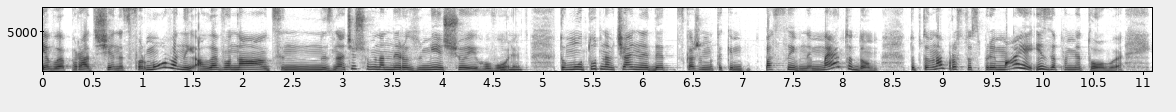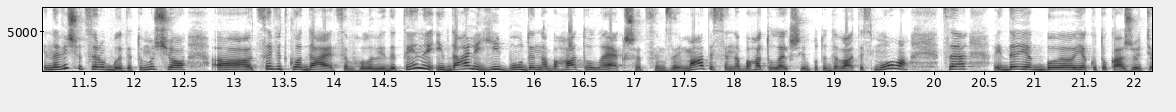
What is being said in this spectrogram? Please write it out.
мовленнєвий апарат ще не сформований, але вона це не значить, що вона не розуміє, що їй говорять. Тому тут навчання йде, скажімо, таким пасивним методом, тобто вона просто сприймає і запам'ятовує. І навіщо це робити? Тому що е, це відкладається в голові дитини, і далі їй буде набагато легше цим займатися, набагато легше їй буде даватись мова. Це йде, якби як ото кажуть,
